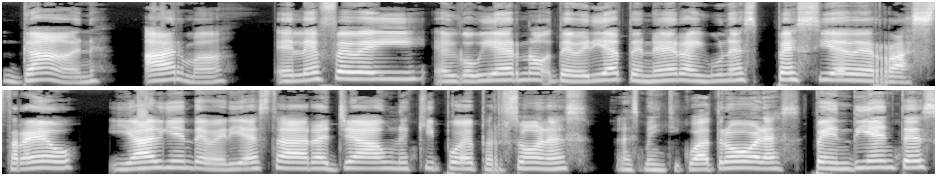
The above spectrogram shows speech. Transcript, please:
gun, arma, el FBI, el gobierno, debería tener alguna especie de rastreo y alguien debería estar allá, un equipo de personas, las 24 horas, pendientes,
